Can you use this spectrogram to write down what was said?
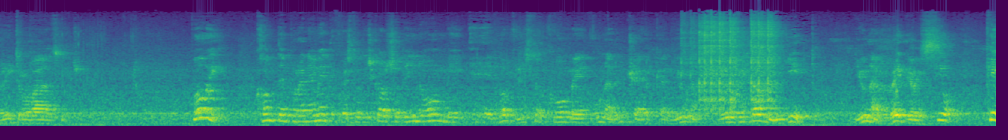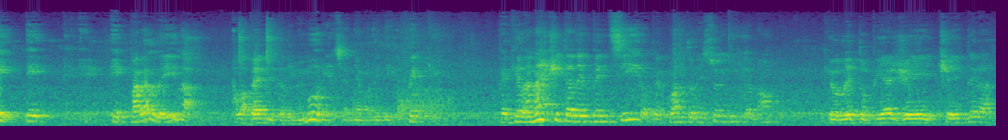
ritrovarsi, eccetera. Poi contemporaneamente questo discorso dei nomi eh, l'ho visto come una ricerca di, una, di un ritorno indietro, di una regressione che è, è, è parallela alla perdita di memoria, se andiamo a vedere. Perché? Perché la nascita del pensiero, per quanto ne so io, no? che ho letto Piaget, eccetera,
